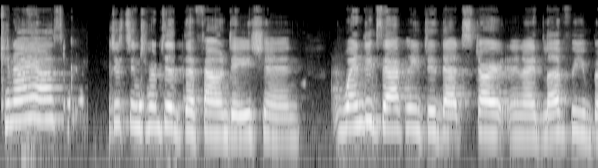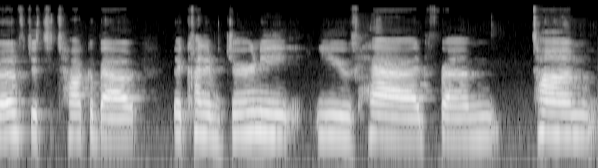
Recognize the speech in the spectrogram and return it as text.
Can I ask, just in terms of the foundation, when exactly did that start? And I'd love for you both just to talk about the kind of journey you've had from Tom,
